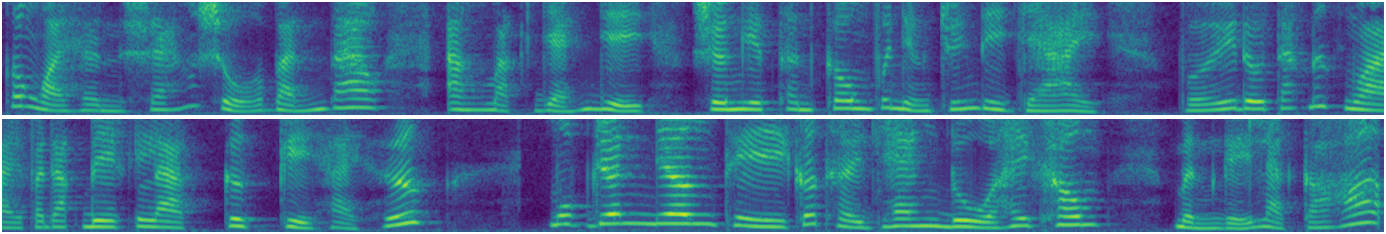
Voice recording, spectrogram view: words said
có ngoại hình sáng sủa bảnh bao, ăn mặc giản dị, sự nghiệp thành công với những chuyến đi dài, với đối tác nước ngoài và đặc biệt là cực kỳ hài hước. Một doanh nhân thì có thời gian đùa hay không? Mình nghĩ là có,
